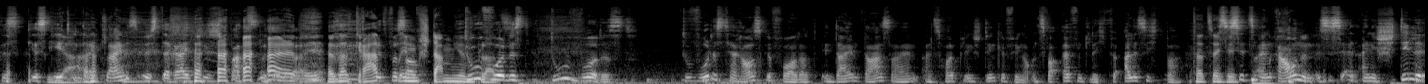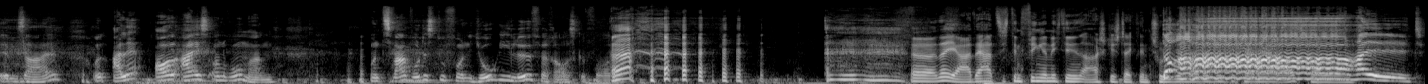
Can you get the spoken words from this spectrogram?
Das, das geht Ja. in dein kleines österreichisches Spatzen. Das hat gerade im auf, Stammhirn du Platz. wurdest, du wurdest, du wurdest herausgefordert in deinem Dasein als Häuptling Stinkefinger und zwar öffentlich für alle sichtbar. Tatsächlich. Es ist jetzt ein Raunen, es ist eine Stille im Saal und alle all eyes on Roman. Und zwar wurdest du von Yogi Löw herausgefordert. Äh, naja, der hat sich den Finger nicht in den Arsch gesteckt, Entschuldigung. Ah, halt!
